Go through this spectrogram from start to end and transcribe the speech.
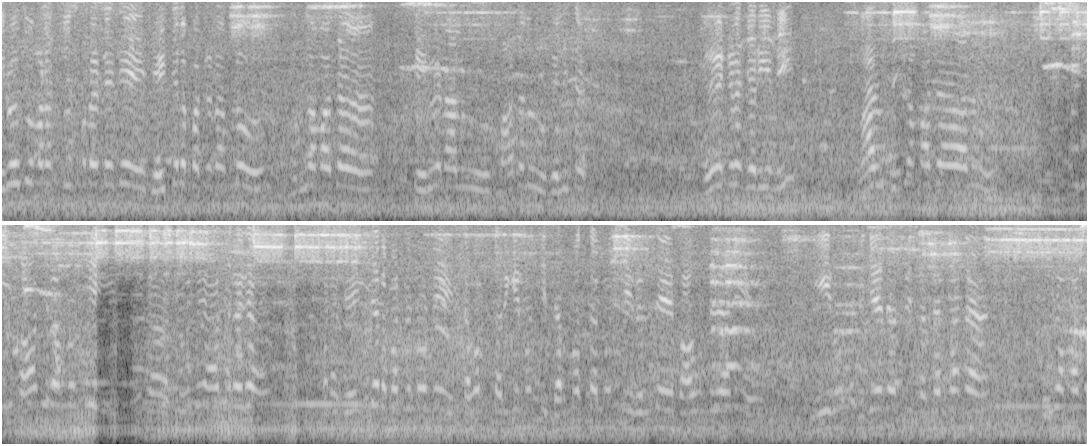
ఈరోజు మనం చూసుకున్నట్లయితే జైత్యాల పట్టణంలో దుర్గామాత ఇరవై నాలుగు మాతలు వెలిస నిలబెట్టడం జరిగింది. వారు దుర్గామాత వాళ్ళు సంవత్సరం నుంచి ఒక శోభయాత్రగా మన జైత్యాల పట్టణంలోని శవం తరిగి నుంచి ధర్మస్థలం నుంచి వెళ్తే బాగుంటుందని ఈ విజయదశమి సందర్భంగా దుర్గమ్మత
